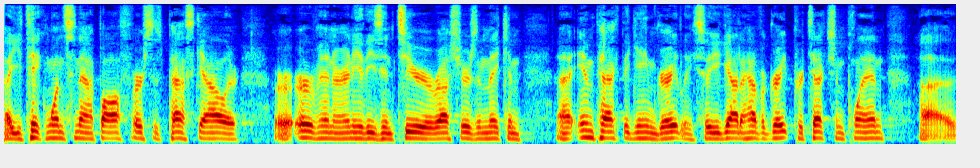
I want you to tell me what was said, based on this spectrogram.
Uh, you take one snap off versus Paschal or, or Irvin or any of these interior rushers, and they can uh, impact the game greatly. So you got to have a great protection plan. Uh,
